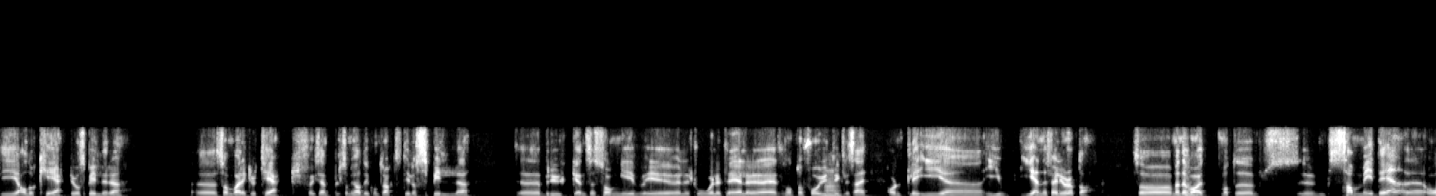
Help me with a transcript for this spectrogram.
de allokerte jo spillere uh, som var rekruttert, f.eks., som de hadde i kontrakt, til å spille uh, bruke en sesong i, i, eller to eller tre eller, eller sånt, og få mm. utvikle mm. seg ordentlig i, uh, i, i, NFL Europe. da. Så, men det mm. var et, måte, samme idé å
